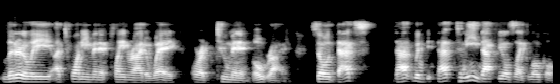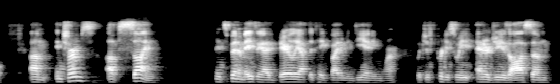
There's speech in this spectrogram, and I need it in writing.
literally a 20 minute plane ride away or a 2 minute boat ride so that's that would be that to me that feels like local um, in terms of sun it's been amazing i barely have to take vitamin d anymore which is pretty sweet energy is awesome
